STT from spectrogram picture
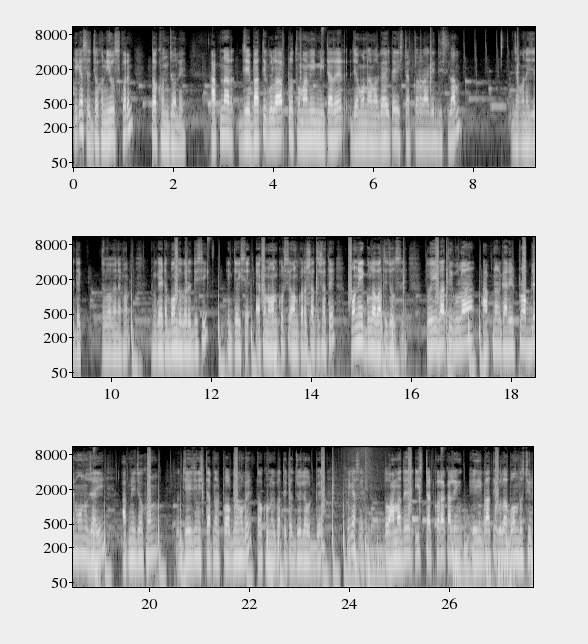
ঠিক আছে? যখন ইউজ করেন, তখন জ্বলে। আপনার যে বাতিগুলা প্রথম আমি মিটারের যেমন আমার গাড়িটা স্টার্ট করার আগে দিছিলাম, যেমন এই যে দেখতে পাবেন এখন, আমি গাড়িটা বন্ধ করে দিছি, কিন্তু এখন অন করছি অন করার সাথে সাথে অনেকগুলা বাতি জ্বলছে। তো এই বাতিগুলা আপনার গাড়ির প্রবলেম অনুযায়ী আপনি যখন যেই জিনিসটা আপনার প্রবলেম হবে, তখন ওই বাতিটা জ্বলে উঠবে, ঠিক আছে? তো আমাদের স্টার্ট করাকালীন এই বাতিগুলো বন্ধ ছিল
